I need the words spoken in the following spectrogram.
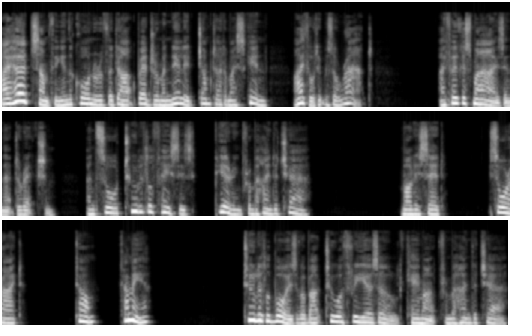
I heard something in the corner of the dark bedroom and nearly jumped out of my skin. I thought it was a rat. I focused my eyes in that direction and saw two little faces peering from behind a chair. Molly said, It's all right. Tom, come here. Two little boys of about two or three years old came out from behind the chair.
